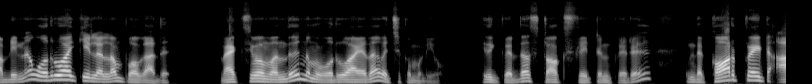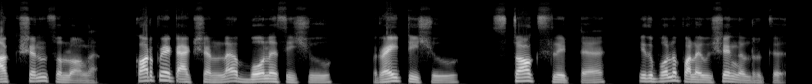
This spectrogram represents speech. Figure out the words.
அப்படின்னா ஒரு ரூபாய் கீழெல்லாம் போகாது. மேக்ஸிமம் வந்து நம்ம ஒரு ரூபாயை தான் வச்சுக்க முடியும். இதுக்கு பேர் தான் ஸ்டாக் ஸ்பிளிட்னு பேர். இந்த கார்ப்பரேட் ஆக்ஷன் சொல்லுவாங்க. கார்ப்பரேட் ஆக்ஷனில் bonus issue right issue stock split இது போல் பல விஷயங்கள் இருக்குது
